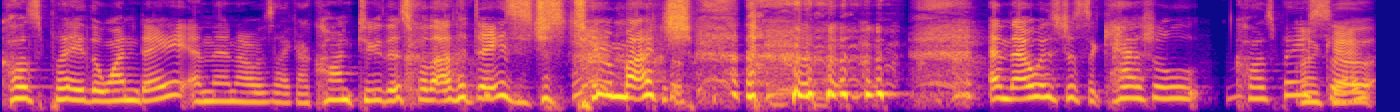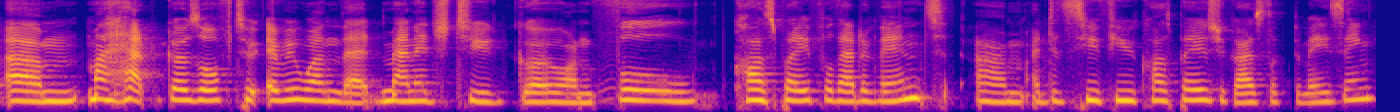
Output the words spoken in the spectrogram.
cosplay the one day, and then I was like, I can't do this for the other days. It's just too much. and that was just a casual cosplay. So um, my hat goes off to everyone that managed to go on full cosplay for that event. Um, I did see a few cosplayers. You guys looked amazing.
